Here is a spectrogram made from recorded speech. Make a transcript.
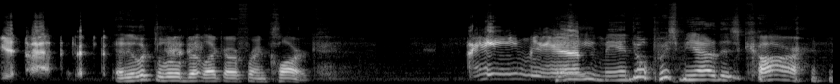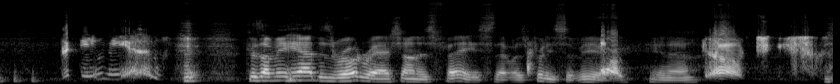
yeah. And he looked a little bit like our friend Clark. Hey, man. Hey man, don't push me out of this car. Hey, man. Because I mean, he had this road rash on his face that was pretty severe. You know, Oh, jeez.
